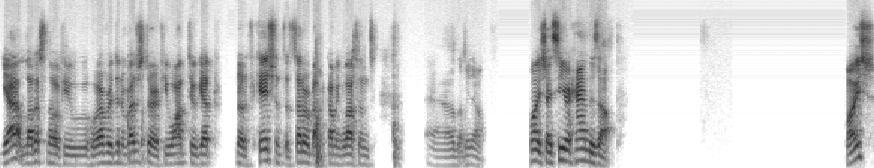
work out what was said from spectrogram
yeah, let us know if you, whoever didn't register, if you want to get notifications, etc., about the coming lessons, uh, let me know. Moish, I see your hand is up. Moish,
